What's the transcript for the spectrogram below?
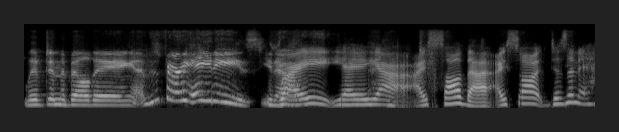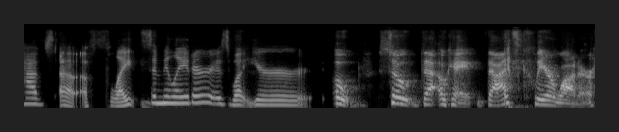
lived in the building. It was very 80s, you know. Right. Yeah, yeah, yeah. I saw that. I saw doesn't it have a, a flight simulator is what you're Oh, so that okay, that's Clearwater.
